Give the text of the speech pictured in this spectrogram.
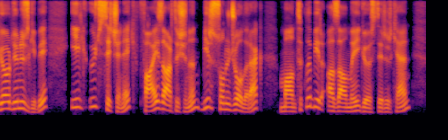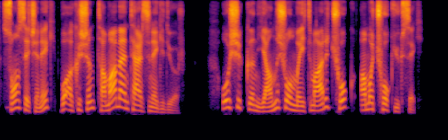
Gördüğünüz gibi ilk üç seçenek faiz artışının bir sonucu olarak mantıklı bir azalmayı gösterirken son seçenek bu akışın tamamen tersine gidiyor. O şıkkın yanlış olma ihtimali çok ama çok yüksek.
